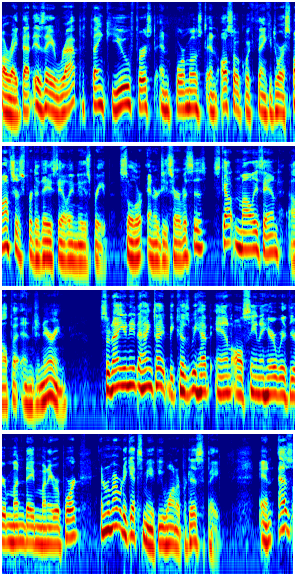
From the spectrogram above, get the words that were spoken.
All right, that is a wrap. Thank you first and foremost, and also a quick thank you to our sponsors for today's daily news brief Solar Energy Services, Scout and Molly's, and Alpha Engineering. So now you need to hang tight because we have Ann Alsina here with your Monday Money Report. And remember to get to me if you want to participate. And as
